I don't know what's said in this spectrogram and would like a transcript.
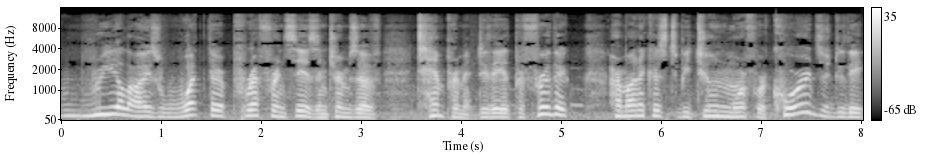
realize what their preference is in terms of temperament. Do they prefer their harmonicas to be tuned more for chords, or do they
